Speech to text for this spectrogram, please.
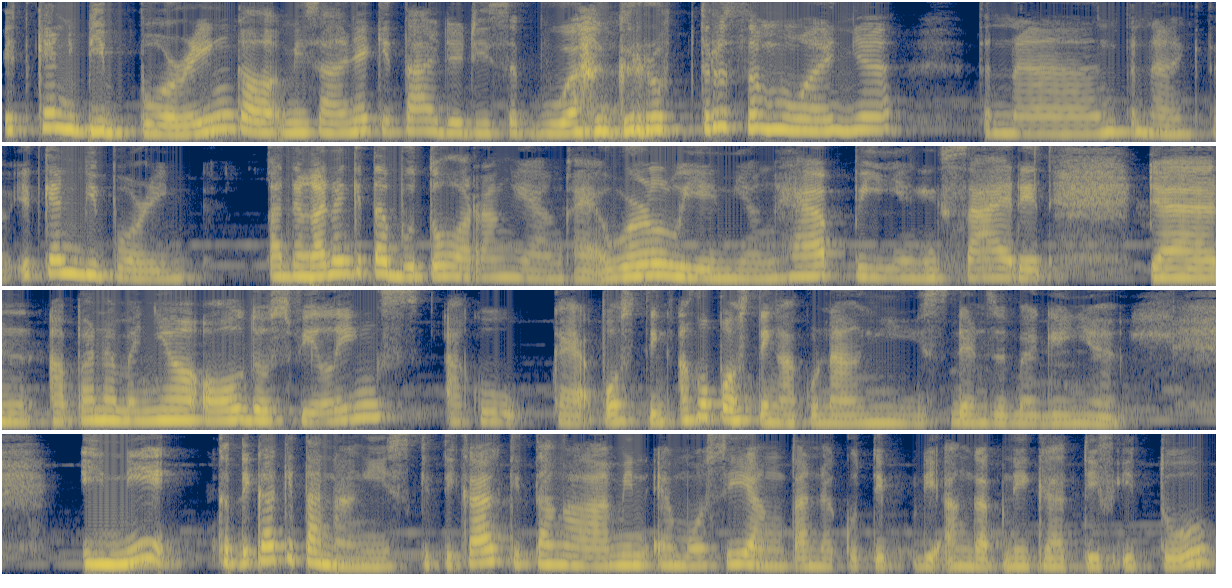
it can be boring kalau misalnya kita ada di sebuah grup terus semuanya tenang, tenang gitu. It can be boring kadang-kadang kita butuh orang yang kayak whirlwind, yang happy, yang excited dan apa namanya all those feelings aku kayak posting, aku posting aku nangis dan sebagainya. Ini ketika kita nangis, ketika kita ngalamin emosi yang tanda kutip dianggap negatif itu,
